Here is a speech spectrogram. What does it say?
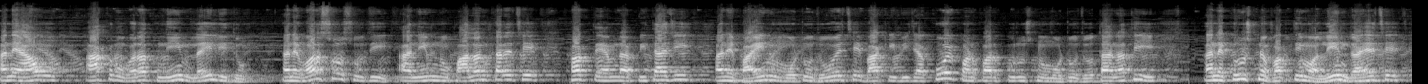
અને આવું આકરું વ્રત નીમ લઈ લીધું. અને વર્ષો સુધી આ નિયમનું પાલન કરે છે. ફક્ત એમના પિતાજી અને ભાઈનું મોઢું જોવે છે. બાકી બીજા કોઈ પણ પર પુરુષનું મોઢું જોતા નથી. અને કૃષ્ણ ભક્તિમાં લીન રહે છે.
